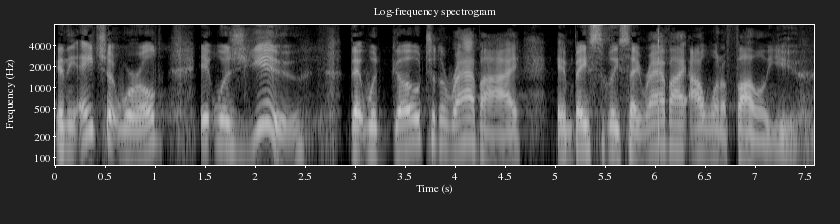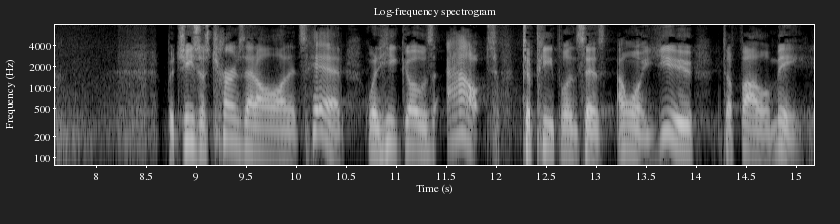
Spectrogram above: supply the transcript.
in the ancient world, it was you that would go to the rabbi and basically say, Rabbi, I want to follow you. But Jesus turns that all on its head when he goes out to people and says, I want you to follow me.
